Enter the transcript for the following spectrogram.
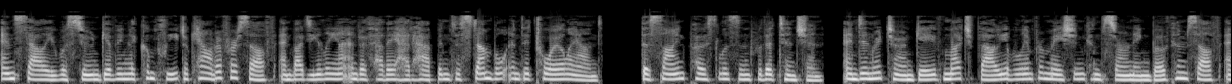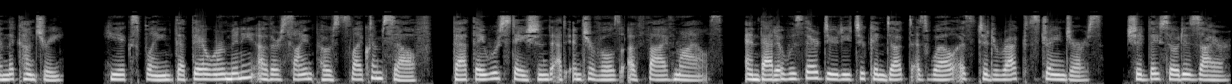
and Sally was soon giving a complete account of herself and Bedelia and of how they had happened to stumble into Toyland. The signpost listened with attention, and in return gave much valuable information concerning both himself and the country. He explained that there were many other signposts like himself, that they were stationed at intervals of five miles, and that it was their duty to conduct as well as to direct strangers, should they so desire.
